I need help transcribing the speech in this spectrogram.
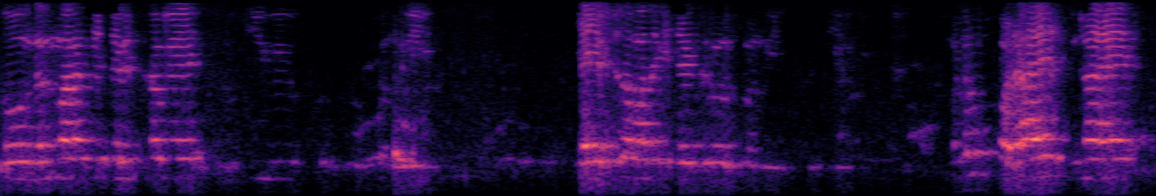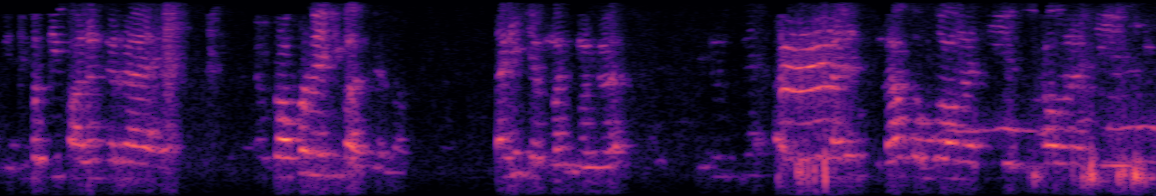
तो नंद महाराज के चरित्र में रुचि या यशोदा माता के चरित्र में उसको मतलब पढ़ा है सुना है विधिपति पालन कर रहा है. प्रॉपर वे की बात कर रहा हूँ. जब मन सुना तो हुआ होना चाहिए होना चाहिए.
